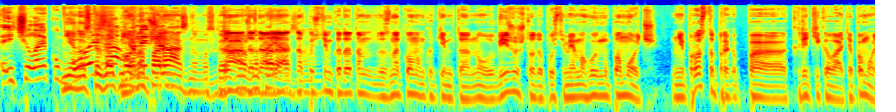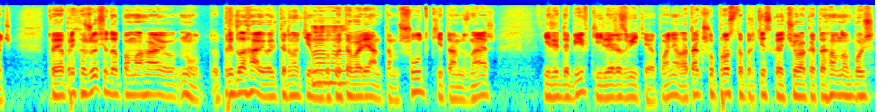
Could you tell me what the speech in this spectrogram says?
и человеку Не, больно, ну сказать можно идет... по-разному. Сказать да, можно да, да. Я, допустим, когда там знакомым каким-то, ну, вижу, что, допустим, я могу ему помочь. Не просто про- покритиковать, а помочь. То я прихожу сюда, помогаю, ну, предлагаю альтернативный угу. какой-то вариант, там, шутки, там, знаешь, или добивки, или развития, понял? А так, что просто прийти сказать, чувак, это говно больше,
